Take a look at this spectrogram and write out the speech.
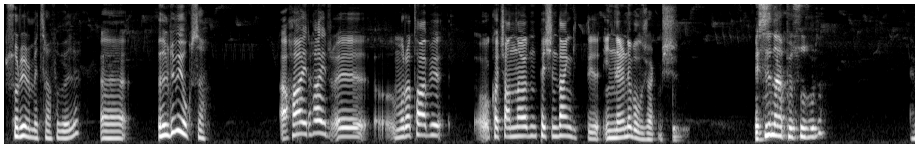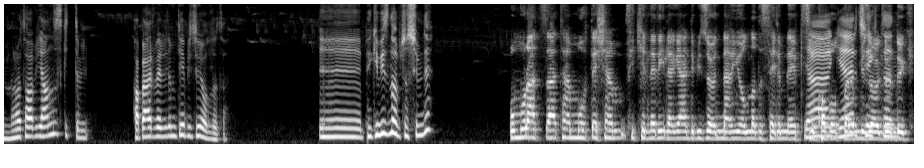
Soruyorum etrafa böyle. Ee, Öldü mü yoksa? a- hayır hayır. Ee, Murat abi o kaçanların peşinden gitti. İnlerini bulacakmış. E siz ne yapıyorsunuz burada? E, Murat abi yalnız gitti. Haber verelim diye bizi yolladı. Ee, peki biz ne yapacağız şimdi? O Murat zaten muhteşem fikirleriyle geldi bizi önden yolladı Selim'le hepsini Ya koboldların biz gerçekten, öldürdük.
